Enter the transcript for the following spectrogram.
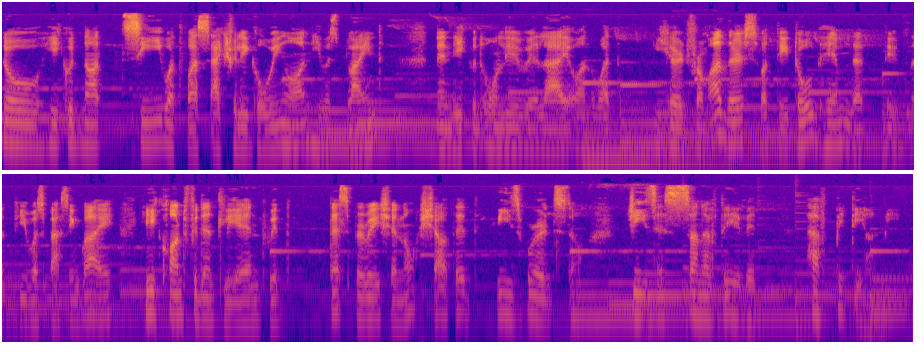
Though he could not see what was actually going on, he was blind, and he could only rely on what he heard from others, what they told him that, they, that he was passing by. He confidently and with desperation no, shouted these words no, Jesus, Son of David, have pity on me.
